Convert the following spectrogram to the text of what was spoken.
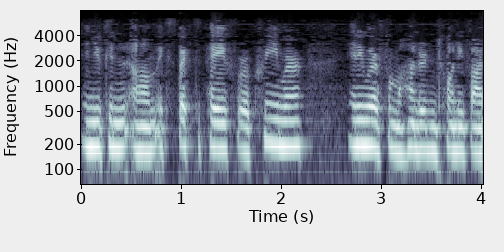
and you can um, expect to pay for a creamer anywhere from 125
